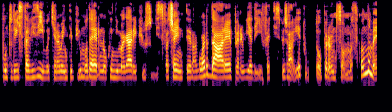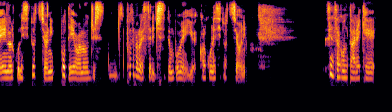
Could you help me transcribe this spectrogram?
punto di vista visivo è chiaramente più moderno, quindi magari più soddisfacente da guardare per via degli effetti speciali e tutto, però insomma, secondo me in alcune situazioni potevano, gest- potevano essere gestite un po' meglio, ecco, alcune situazioni. Senza contare che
